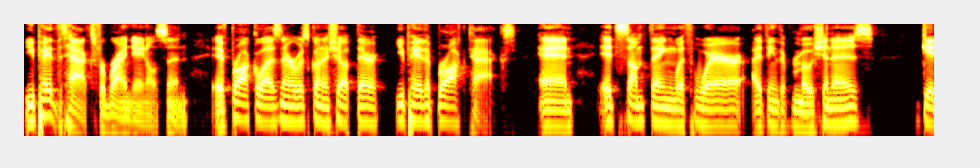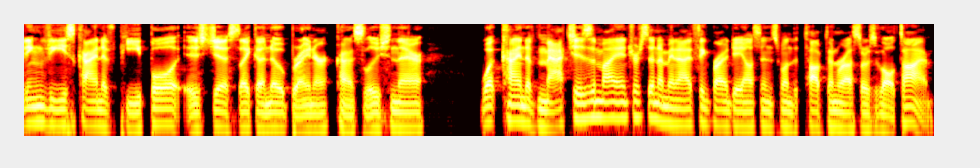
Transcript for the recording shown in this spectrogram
You pay the tax for Bryan Danielson. If Brock Lesnar was going to show up there, you pay the Brock tax. And it's something with where I think the promotion is. Getting these kind of people is just like a no brainer kind of solution there. What kind of matches am I interested in? I mean, I think Bryan Danielson is one of the top 10 wrestlers of all time.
